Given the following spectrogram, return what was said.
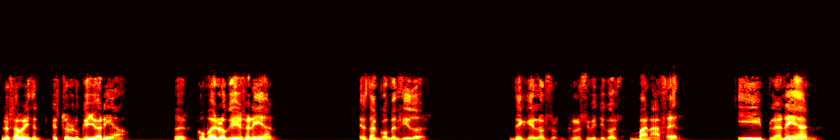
los alemanes dicen, esto es lo que yo haría. Entonces, como es lo que ellos harían, están convencidos de que los, los soviéticos van a hacer y planean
